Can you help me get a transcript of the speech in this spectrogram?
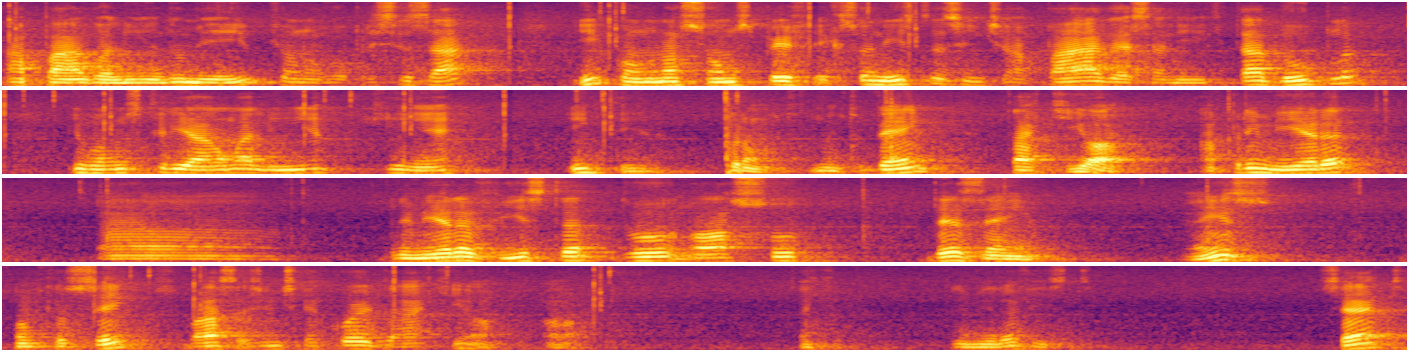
Apago a linha do meio, que eu não vou precisar, e como nós somos perfeccionistas, a gente apaga essa linha que está dupla e vamos criar uma linha que é inteira. Pronto, muito bem. Está aqui ó, a primeira, a primeira vista do nosso desenho. Não é isso? Como que eu sei? Basta a gente recordar aqui, ó. ó. Aqui, primeira vista. Certo?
